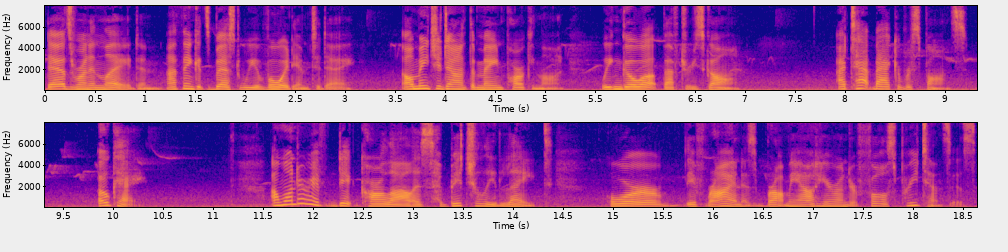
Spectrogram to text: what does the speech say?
Dad's running late, and I think it's best we avoid him today. I'll meet you down at the main parking lot. We can go up after he's gone. I tap back a response. Okay. I wonder if Dick Carlyle is habitually late, or if Ryan has brought me out here under false pretenses.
